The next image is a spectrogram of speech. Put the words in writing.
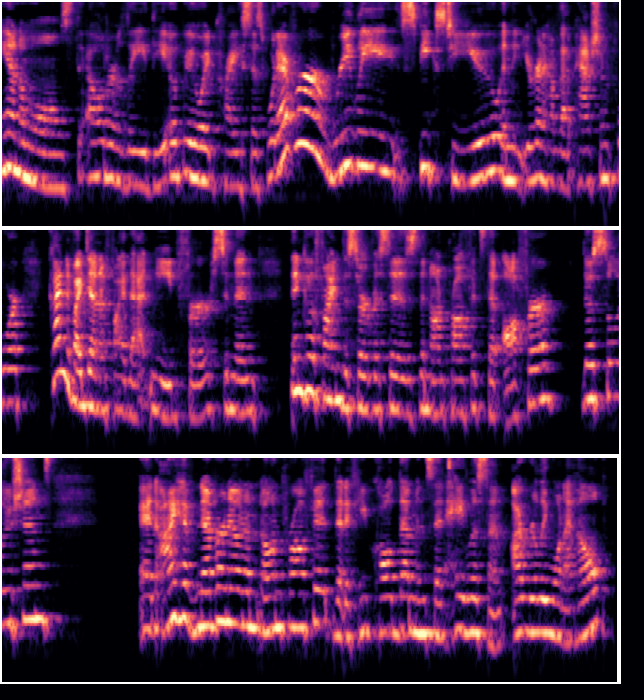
animals, the elderly, the opioid crisis, whatever really speaks to you and that you're going to have that passion for, kind of identify that need first and then then go find the services, the nonprofits that offer those solutions. And I have never known a nonprofit that if you called them and said, "Hey, listen, I really want to help,"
